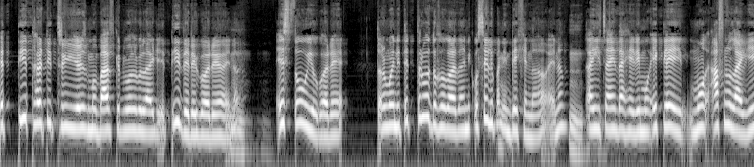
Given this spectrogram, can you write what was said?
यति थर्टी थ्री इयर्स म बास्केटबलको लागि यति धेरै गरेँ होइन। यस्तो उयो गरेँ तर मैले त्यत्रो दुःख गर्दा नि कसैले पनि देखेन होइन। अहिले चाहिँदाखेरि म एक्लै म आफ्नो लागि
